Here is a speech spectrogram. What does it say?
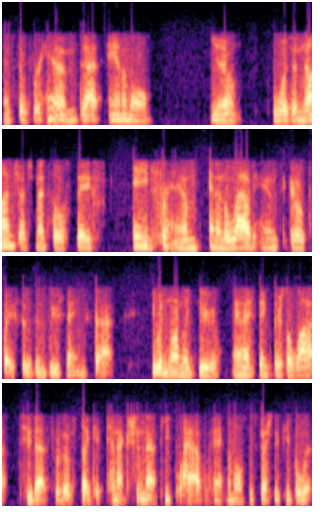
And so for him, that animal, you know, was a non judgmental, safe aid for him and it allowed him to go places and do things that he wouldn't normally do. And I think there's a lot to that sort of psychic connection that people have with animals, especially people with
